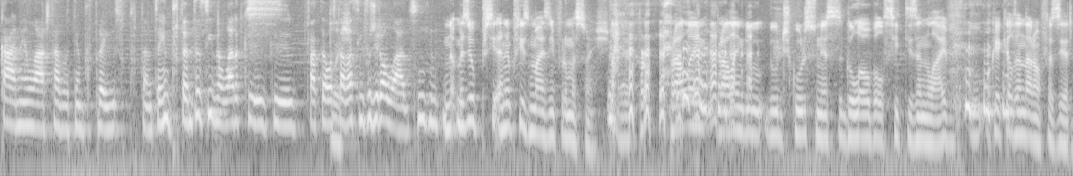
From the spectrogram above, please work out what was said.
cá nem lá estava tempo para isso, portanto é importante assinalar que, que de facto ela Pois. estava assim a fugir ao lado. Não, mas eu preciso, Ana, eu preciso de mais informações. Eh, para, para além, para além do, do discurso nesse Global Citizen Live, o, o que é que eles andaram a fazer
